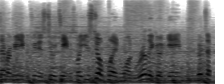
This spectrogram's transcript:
first ever meeting between these two teams, but you still played one really good game. It's a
